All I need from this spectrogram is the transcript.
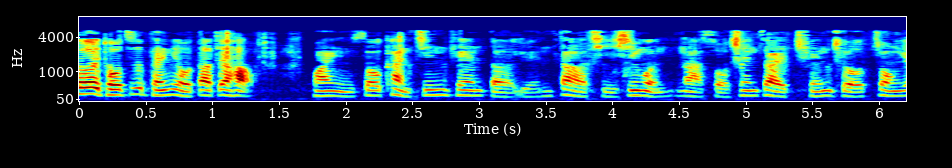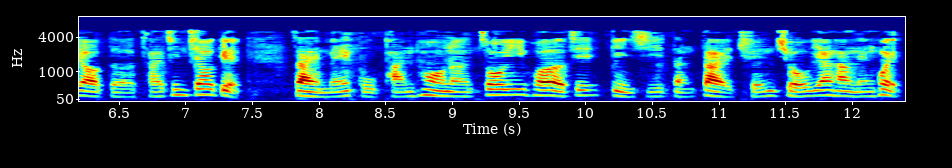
各位投资朋友，大家好，欢迎收看今天的元大旗新闻。那首先，在全球重要的财经焦点，在美股盘后呢，周一华尔街屏息等待全球央行年会，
